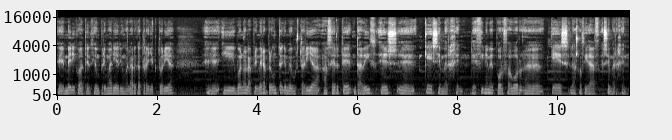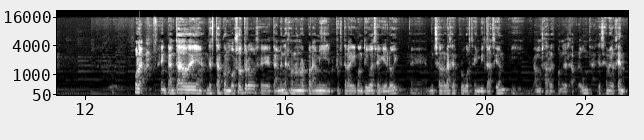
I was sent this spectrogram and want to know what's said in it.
médico de atención primaria de una larga trayectoria. y bueno, la primera pregunta que me gustaría hacerte, David, es ¿qué es Semergen? Defíneme, por favor, qué es la sociedad Semergen. Hola, encantado de, estar con vosotros. Eh, también es un honor para mí estar aquí contigo, Ezequiel, hoy. Eh, muchas gracias por vuestra invitación y vamos a responder esa pregunta. ¿Qué es Emergen?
